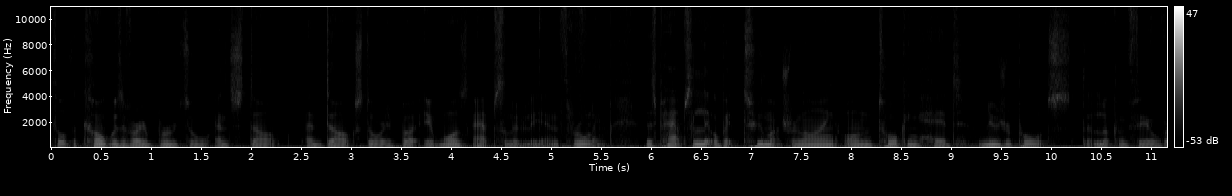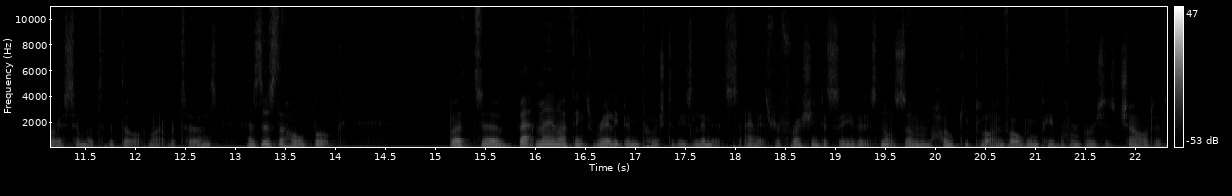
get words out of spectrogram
Thought The Cult was a very brutal and stark and dark story, but it was absolutely enthralling. There's perhaps a little bit too much relying on talking head news reports that look and feel very similar to The Dark Knight Returns, as does the whole book. But uh, Batman, I think, has really been pushed to these limits, and it's refreshing to see that it's not some hokey plot involving people from Bruce's childhood.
